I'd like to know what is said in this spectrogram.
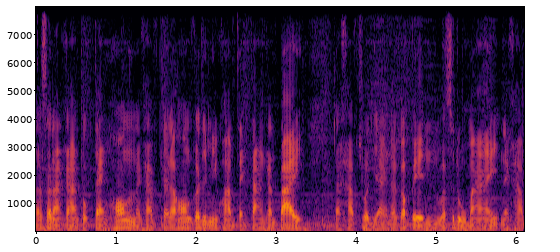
ลักษณะการตกแต่งห้องนะครับ แต่ละห้องก็จะมีความแตกต่างกันไปนะครับ ส่วนใหญ่แล้วก็เป็นวัสดุไม้นะครับ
